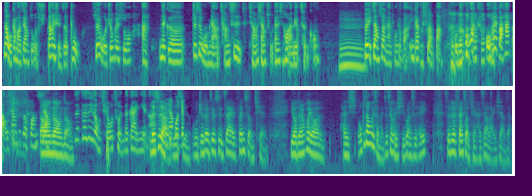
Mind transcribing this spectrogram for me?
那我干嘛这样做？我当然选择不，所以我就会说啊，那个就是我们俩尝试想要相处，但是后来没有成功，嗯，所以这样算男朋友吧？应该不算吧？我就会 我会把它导向这个方向懂，懂懂。这这是一种求存的概念啊也。是啊，也是。我觉得就是在分手前，有的人会有很很习，我不知道为什么，就是有习惯是，哎，是不是分手前还是要来一下这样？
